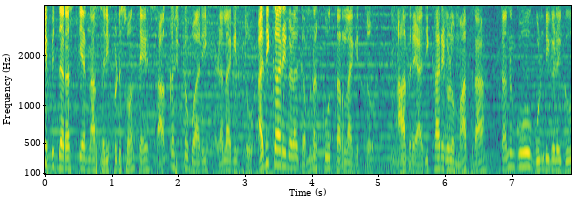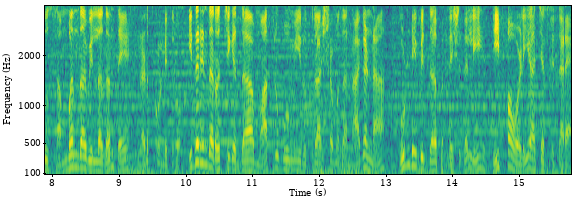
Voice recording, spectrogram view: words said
ಗುಂಡಿ ಬಿದ್ದ ರಸ್ತೆಯನ್ನ ಸರಿಪಡಿಸುವಂತೆ ಸಾಕಷ್ಟು ಬಾರಿ ಹೇಳಲಾಗಿತ್ತು. ಅಧಿಕಾರಿಗಳ ಗಮನಕ್ಕೂ ತರಲಾಗಿತ್ತು. ಆದರೆ ಅಧಿಕಾರಿಗಳು ಮಾತ್ರ ತನಗೂ ಗುಂಡಿಗಳಿಗೂ ಸಂಬಂಧವಿಲ್ಲದಂತೆ ನಡೆದುಕೊಂಡಿದ್ರು. ಇದರಿಂದ ರೊಚ್ಚಿಗೆದ್ದ ಮಾತೃಭೂಮಿ ರುದ್ರಾಶ್ರಮದ ನಾಗಣ್ಣ ಗುಂಡಿ ಬಿದ್ದ ಪ್ರದೇಶದಲ್ಲಿ ದೀಪಾವಳಿ ಆಚರಿಸಿದ್ದಾರೆ.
